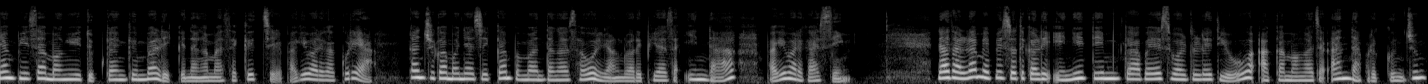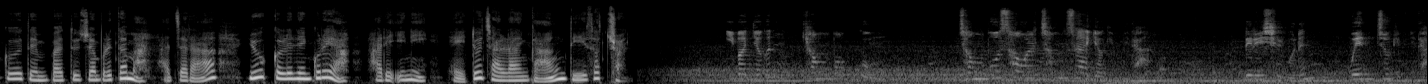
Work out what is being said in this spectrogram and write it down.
yang bisa menghidupkan kembali kenangan masa kecil bagi warga Korea 딴주가 뭐냐지깐 범만당아 서울 양로아래 비아사 인다. 바기마레 가심. 나 달람 에피소드 깔리 이니 띠까베 스월드 레디오 아까 멍아작 안다. 버릇군 중구 덴바 두주안 버릇다마 아짜라. 유 끌리린 꼬레야. 하리 이니 헤이두 잘란 강디 서촌. 이번 역은 경복궁 정부 서울 청사역입니다. 내리실 문은 왼쪽입니다.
